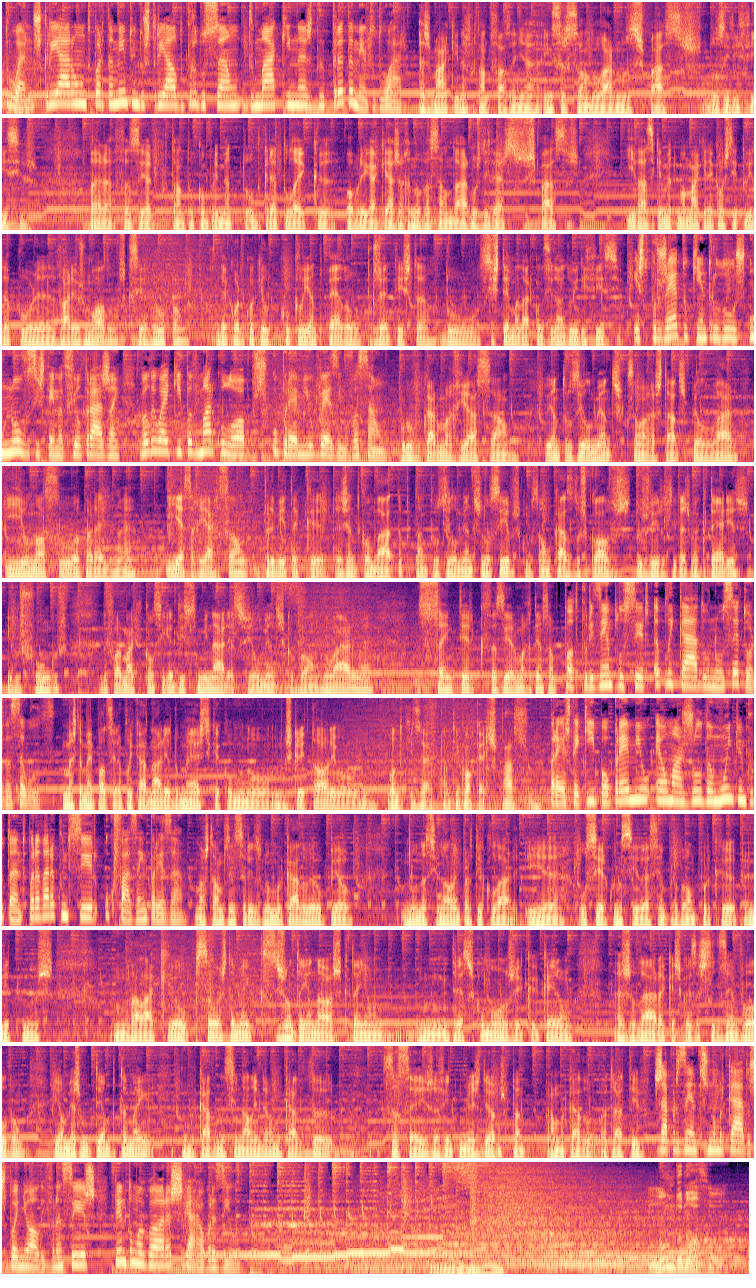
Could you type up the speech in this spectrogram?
quatro anos, criaram um departamento industrial de produção de máquinas de tratamento do ar. As máquinas, portanto, fazem a inserção do ar nos espaços dos edifícios para fazer, portanto, o cumprimento de um decreto-lei que obriga a que haja renovação de ar nos diversos espaços e basicamente uma máquina constituída por eh, vários módulos que se agrupam de acordo com aquilo que o cliente pede, ou o projetista do sistema de ar-condicionado do edifício. Este projeto, que introduz um novo sistema de filtragem, valeu à equipa de Marco Lopes o prémio BES Inovação. Provocar uma reação entre os elementos que são arrastados pelo ar e o nosso aparelho, não é? E essa reação permite que a gente combata, portanto, os elementos nocivos, como são o caso dos covos, dos vírus e das bactérias e dos fungos, de forma a que consiga disseminar esses elementos que vão no ar, não é? Sem ter que fazer uma retenção. Pode, por exemplo, ser aplicado no setor da saúde. Mas também pode ser aplicado na área doméstica, como no escritório ou onde quiser, portanto, em qualquer espaço. Para esta equipa, o prémio é uma ajuda muito importante para dar a conhecer o que faz a empresa. Nós estamos inseridos no mercado europeu no nacional em particular e uh, o ser conhecido é sempre bom porque permite-nos vá lá que ou pessoas também que se juntem a nós, que tenham um, interesses comuns e que queiram ajudar a que as coisas se desenvolvam e ao mesmo tempo também o mercado nacional ainda é um mercado de 16 a 20 milhões de euros, portanto é um mercado atrativo. Já presentes no mercado espanhol e francês, tentam agora chegar ao Brasil. Mundo Novo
